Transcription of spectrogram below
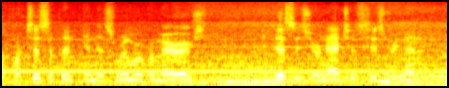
a participant in this rumor of a marriage. And this is your Natchez History Minute.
